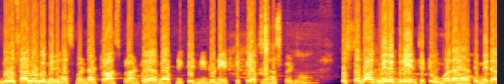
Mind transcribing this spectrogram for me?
2 ਸਾਲ ਹੋ ਗਏ ਮੇਰੇ ਹਸਬੰਡ ਦਾ ਟ੍ਰਾਂਸਪਲਾਂਟ ਹੋਇਆ। ਮੈਂ ਆਪਣੀ ਕਿਡਨੀ ਡੋਨੇਟ ਕੀਤੀ ਆਪਣੇ ਹਸਬੰਡ ਨੂੰ। ਉਸ ਤੋਂ ਬਾਅਦ ਮੇਰੇ ਬ੍ਰੇਨ 'ਚ ਟਿਊਮਰ ਆਇਆ ਤੇ ਮੇਰਾ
